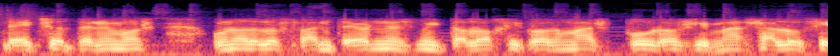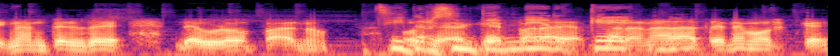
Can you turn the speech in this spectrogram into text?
De hecho, tenemos uno de los panteones mitológicos más puros y más alucinantes de, de Europa, ¿no? Sí, O pero sea sin que tener para, que- para nada no. tenemos que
